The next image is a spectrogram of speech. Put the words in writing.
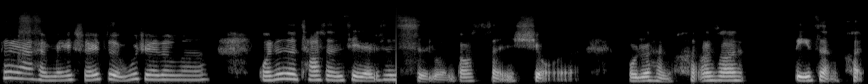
对啊，很没水准，不觉得吗？我真的超生气的，就是齿轮都生锈了，我就很恨。那时候第一次很恨，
